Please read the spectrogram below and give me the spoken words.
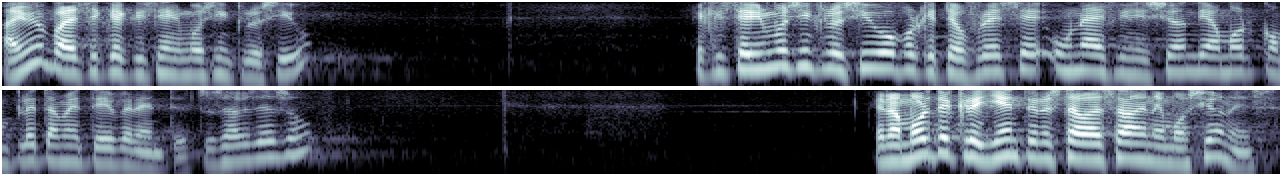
A mí me parece que el cristianismo es inclusivo. El cristianismo es inclusivo porque te ofrece una definición de amor completamente diferente. ¿Tú sabes eso? El amor de creyente no está basado en emociones.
